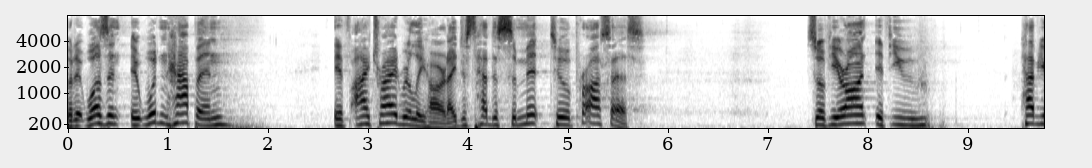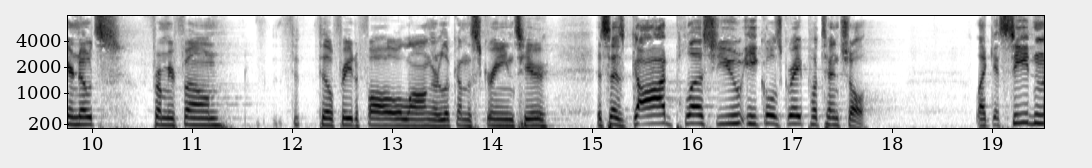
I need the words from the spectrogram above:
But it wasn't, it wouldn't happen if I tried really hard. I just had to submit to a process. So if you're on, if you have your notes from your phone, f- feel free to follow along or look on the screens here. It says God plus you equals great potential. Like a seed in,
